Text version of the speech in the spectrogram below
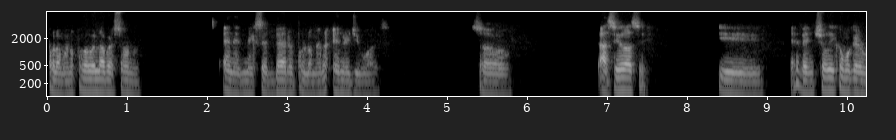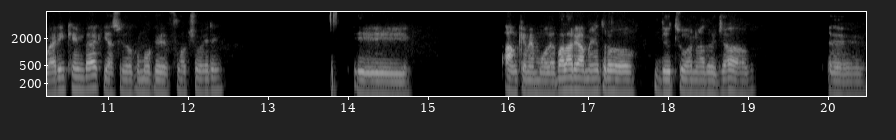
por lo menos puedo ver la persona. And it makes it better, por lo menos energy wise. So, ha sido así. Y eventually como que writing came back y ha sido como que fluctuating. Y aunque me mudé para el área metro due to another job, eh,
